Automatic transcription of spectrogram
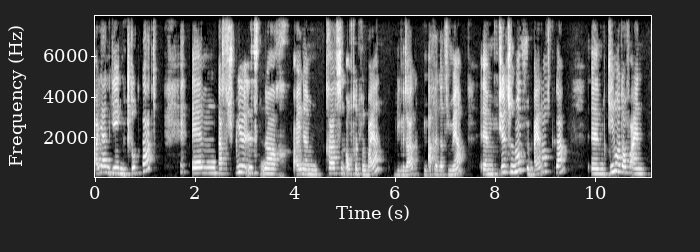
Bayern gegen Stuttgart. Ähm, das Spiel ist nach einem krassen Auftritt von Bayern, wie gesagt, nachher dazu mehr, ähm, 4 zu 0 für Bayern ausgegangen. Ähm, Kino hat auf ein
